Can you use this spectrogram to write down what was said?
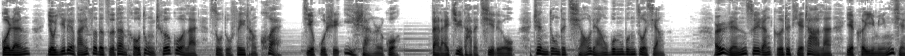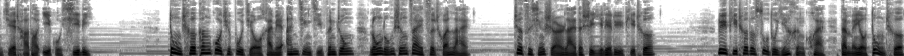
果然有一列白色的子弹头动车过来，速度非常快，几乎是一闪而过。带来巨大的气流，震动的桥梁嗡嗡作响，而人虽然隔着铁栅栏，也可以明显觉察到一股吸力。动车刚过去不久，还没安静几分钟，隆隆声再次传来。这次行驶而来的是一列绿皮车，绿皮车的速度也很快，但没有动车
